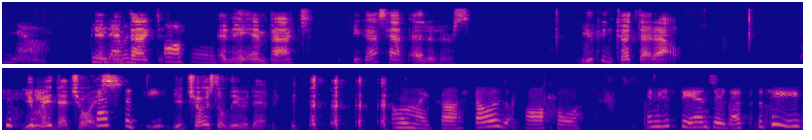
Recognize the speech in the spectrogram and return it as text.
No. Dude, And Impact, awful. and hey, Impact, you guys have editors. You can cut that out. You made that That's choice. the tea. You chose to leave it in. Oh my gosh, that was awful. And just answered, "That's the tea."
